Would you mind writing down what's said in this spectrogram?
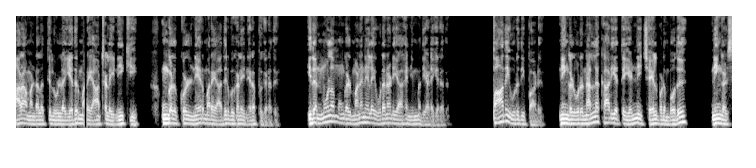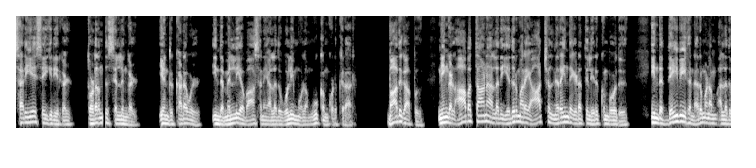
ஆறாம் மண்டலத்தில் உள்ள எதிர்மறை ஆற்றலை நீக்கி உங்களுக்குள் நேர்மறை அதிர்வுகளை நிரப்புகிறது. இதன் மூலம் உங்கள் மனநிலை உடனடியாக நிம்மதி அடைகிறது. பாதை உறுதிப்பாடு. நீங்கள் ஒரு நல்ல காரியத்தை எண்ணி செயல்படும் போது நீங்கள் சரியே செய்கிறீர்கள் தொடர்ந்து செல்லுங்கள் என்று கடவுள் இந்த மெல்லிய வாசனை அல்லது ஒளி மூலம் ஊக்கம் கொடுக்கிறார். பாதுகாப்பு. நீங்கள் ஆபத்தான அல்லது எதிர்மறை ஆற்றல் நிறைந்த இடத்தில் இருக்கும்போது இந்த தெய்வீக நறுமணம் அல்லது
